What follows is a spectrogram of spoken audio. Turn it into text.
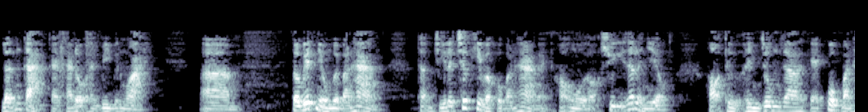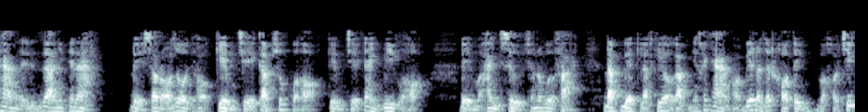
lẫn cả cái thái độ hành vi bên ngoài. À, tôi biết nhiều người bán hàng thậm chí là trước khi vào cuộc bán hàng ấy, họ ngồi họ suy nghĩ rất là nhiều. Họ thử hình dung ra cái cuộc bán hàng này diễn ra như thế nào để sau đó rồi thì họ kiềm chế cảm xúc của họ kiềm chế cái hành vi của họ để mà hành xử cho nó vừa phải. Đặc biệt là khi họ gặp những khách hàng họ biết là rất khó tính và khó chịu.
